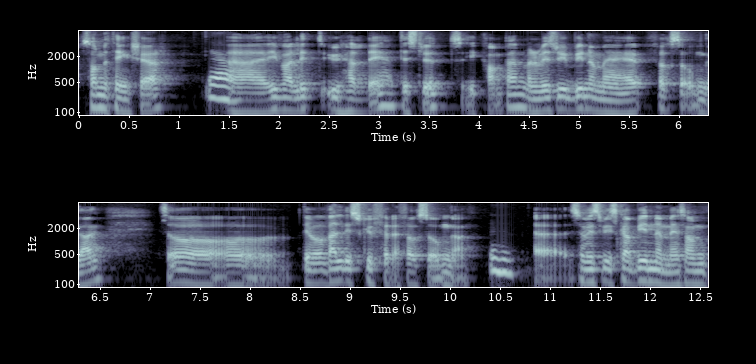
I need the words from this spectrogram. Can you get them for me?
sånne ting skjer. Ja. Eh, vi var litt uheldige til slutt i kampen, men hvis vi begynner med første omgang så det var veldig skuffende første omgang. Mm -hmm. uh, så hvis vi skal begynne med sånn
